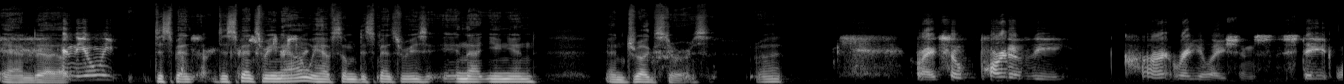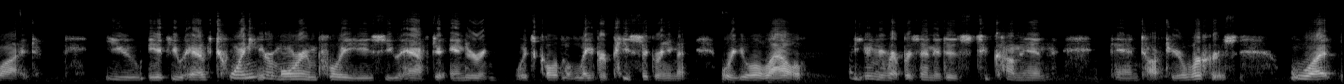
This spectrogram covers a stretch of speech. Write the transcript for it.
and uh, and the only dispen- dispensary now. We have some dispensaries in that union and drugstores, right? Right. So part of the current regulations statewide, you if you have 20 or more employees, you have to enter what's called a labor peace agreement, where you allow union representatives to come in and talk to your workers. What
